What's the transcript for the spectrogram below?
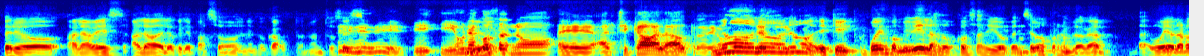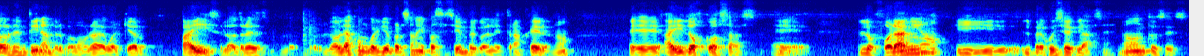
pero a la vez hablaba de lo que le pasó en el holocausto, ¿no? Entonces, sí, sí, sí. Y, una cosa no eh, achicaba a la otra, digamos. No, no, no, es que pueden convivir las dos cosas, digo. Pensemos, por ejemplo, acá, voy a hablar de Argentina, pero podemos hablar de cualquier país. La otra vez lo, hablas con cualquier persona y pasa siempre con el extranjero, ¿no? Eh, hay dos cosas, eh, lo foráneo y el prejuicio de clase, ¿no? Entonces,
